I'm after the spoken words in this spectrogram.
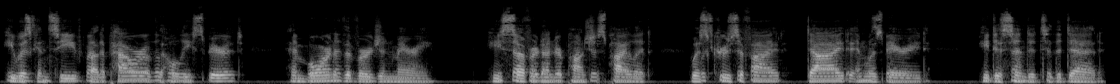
he was conceived by the power of the Holy Spirit and born of the Virgin Mary. He suffered under Pontius Pilate, was crucified, died, and was buried. He descended to the dead.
